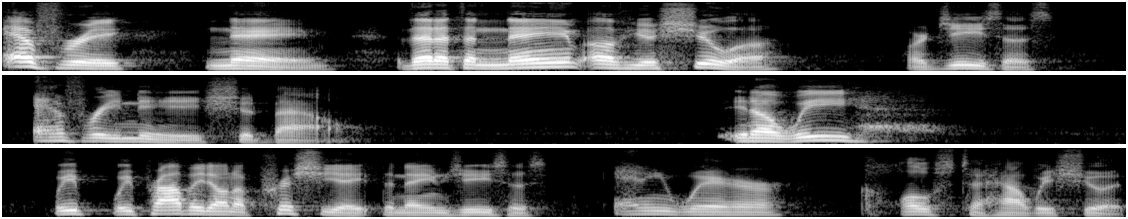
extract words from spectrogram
every name, that at the name of Yeshua, or Jesus, every knee should bow. You know, we, we, we probably don't appreciate the name Jesus anywhere close to how we should.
